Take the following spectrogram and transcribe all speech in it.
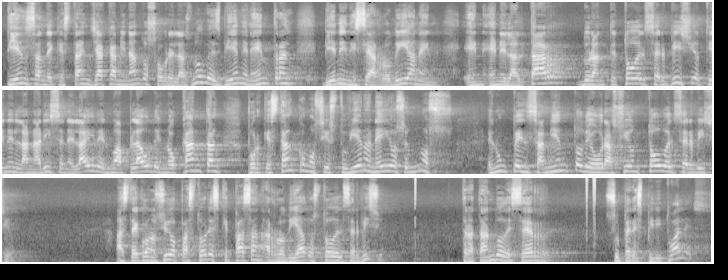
piensan de que están ya caminando sobre las nubes, vienen, entran, vienen y se arrodillan en, en, el altar durante todo el servicio, tienen la nariz en el aire, no aplauden, no cantan, porque están como si estuvieran ellos en, unos, en un pensamiento de oración todo el servicio. Hasta he conocido pastores que pasan arrodillados todo el servicio, tratando de ser super espirituales.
